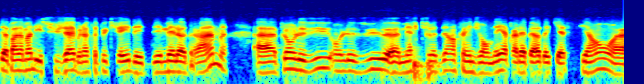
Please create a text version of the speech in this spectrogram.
dépendamment des sujets, ben là, ça peut créer des, des mélodrames. Euh, puis on l'a vu, on l'a vu euh, mercredi en fin de journée, après la période de questions, euh,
